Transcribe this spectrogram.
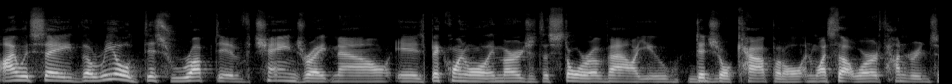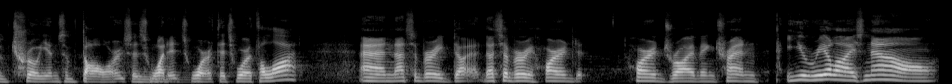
I would say the real disruptive change right now is bitcoin will emerge as the store of value digital capital and what's that worth? Hundreds of trillions of dollars is what it's mm-hmm. worth. It's worth a lot. And that's a very that's a very hard hard driving trend. You realize now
